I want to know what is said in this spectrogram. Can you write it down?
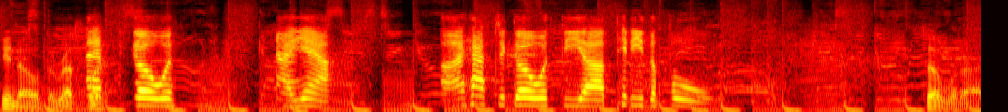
You know, the rest. I wrestler. have to go with. Yeah, yeah. I have to go with the uh, pity the fool. So would I.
